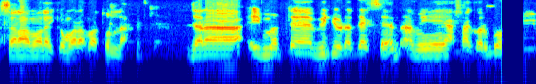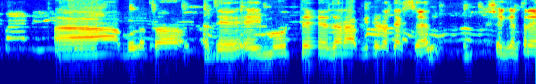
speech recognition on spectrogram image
সালাম আলাইকুম রহমতুল্লাহ। যারা এই মুহূর্তে ভিডিওটা দেখছেন, আমি আশা করব মূলত যে এই মুহূর্তে যারা ভিডিওটা দেখছেন, সেক্ষেত্রে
